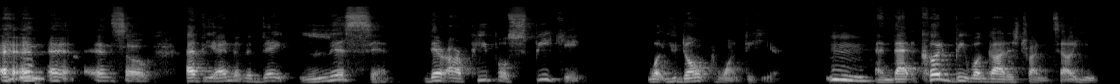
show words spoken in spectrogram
and, and and so at the end of the day listen there are people speaking what you don't want to hear Mm. and that could be what god is trying to tell you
